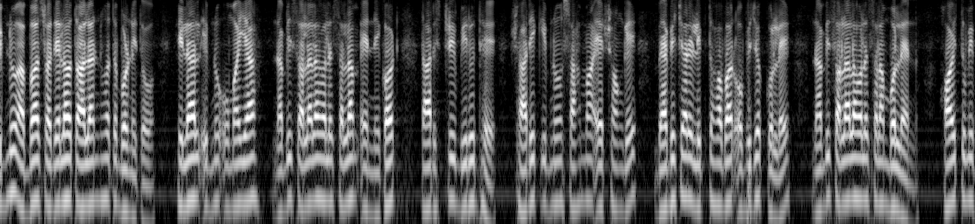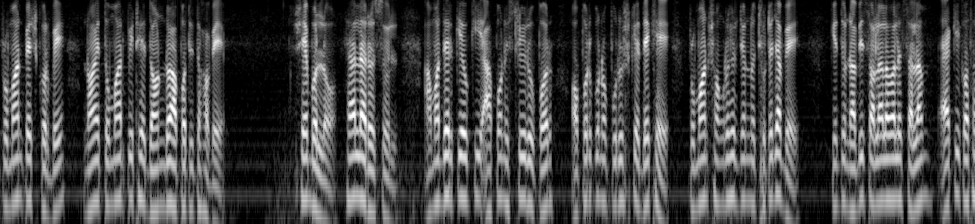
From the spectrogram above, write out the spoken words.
ইবনু আব্বাস রদিল্লাহ তাল্লাহ্ন হতে বর্ণিত। হিলাল ইবনু উমাইয়া নবী সাল্লাহ সাল্লাম এর নিকট তার স্ত্রীর বিরুদ্ধে শারিক ইবনু সাহমা এর সঙ্গে ব্যবিচারে লিপ্ত হবার অভিযোগ করলে নবী সাল্লাহ সাল্লাম বললেন, হয় তুমি প্রমাণ পেশ করবে, নয় তোমার পিঠে দণ্ড আপতিত হবে। সে বলল, হে আল্লাহ রসুল, আমাদের কেউ কি আপন স্ত্রীর উপর অপর কোনো পুরুষকে দেখে প্রমাণ সংগ্রহের জন্য ছুটে যাবে? কিন্তু নবী সাল্লাহ সাল্লাম একই কথা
